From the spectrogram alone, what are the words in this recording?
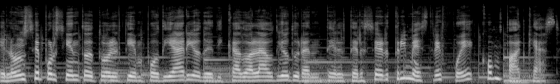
el 11% de todo el tiempo diario dedicado al audio durante el tercer trimestre fue con podcast.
